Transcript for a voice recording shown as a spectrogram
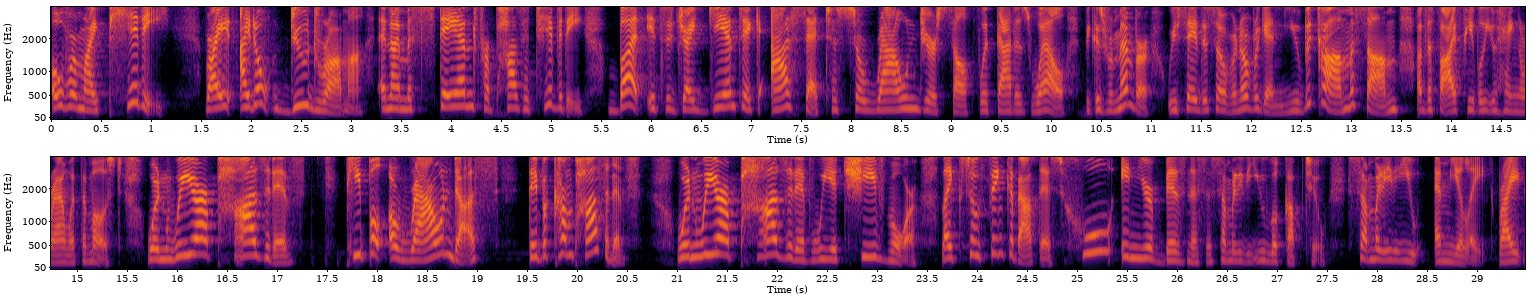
over my pity right? I don't do drama and I'm a stand for positivity, but it's a gigantic asset to surround yourself with that as well. Because remember, we say this over and over again you become a sum of the five people you hang around with the most. When we are positive, people around us, they become positive. When we are positive, we achieve more. Like, so think about this. Who in your business is somebody that you look up to, somebody that you emulate, right?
